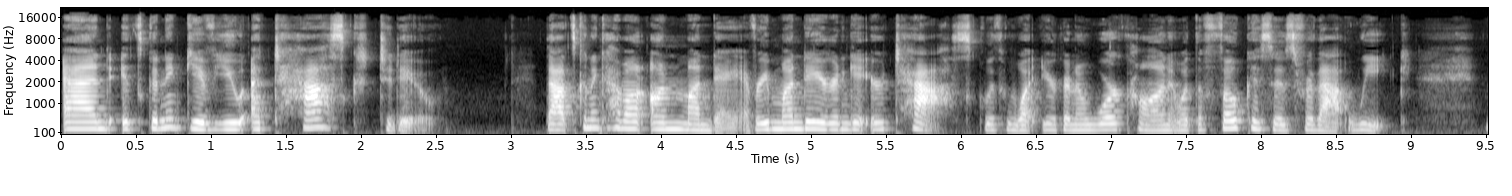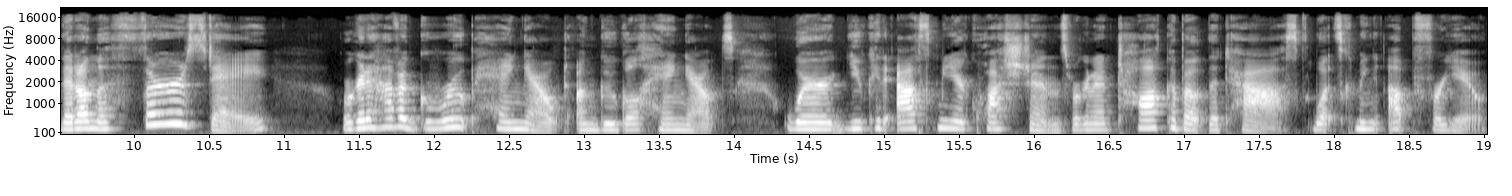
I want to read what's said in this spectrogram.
and it's going to give you a task to do. That's going to come out on Monday. Every Monday, you're going to get your task with what you're going to work on and what the focus is for that week. Then on the Thursday, we're going to have a group hangout on Google Hangouts where you could ask me your questions. We're going to talk about the task, what's coming up for you,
